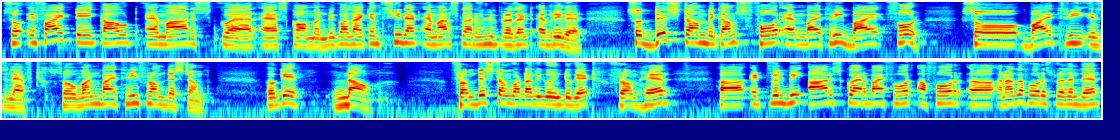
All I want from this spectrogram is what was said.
so if I take out mr square as common because I can see that mr square will be present everywhere. So this term becomes 4m by 3 by 4 so by 3 is left. So 1 by 3 from this term. Okay now from this term what are we going to get from here? Uh, it will be r square by 4 a 4 uh, another 4 is present there.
